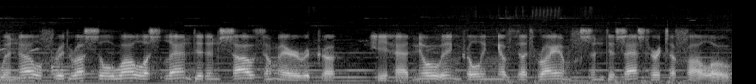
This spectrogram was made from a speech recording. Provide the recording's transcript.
When Alfred Russel Wallace landed in South America, he had no inkling of the triumphs and disaster to follow.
